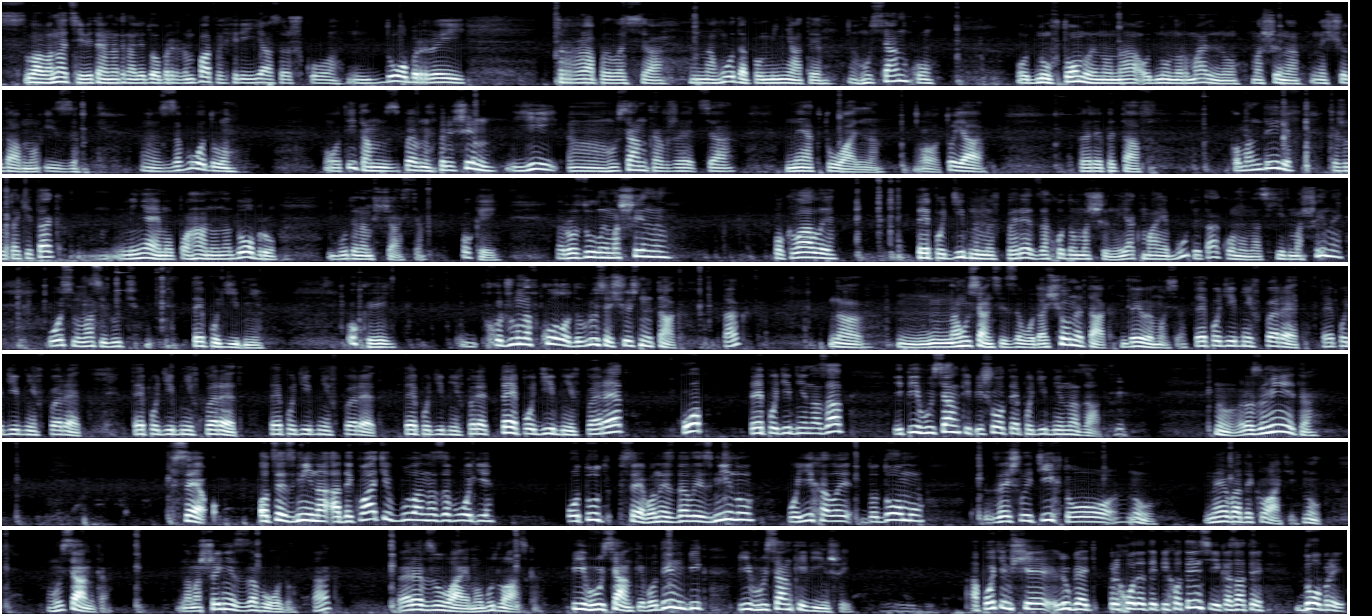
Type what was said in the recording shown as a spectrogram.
Слава нації, вітаю на каналі Добрий Рембат. В ефірі я, Сашко. Добрий. Трапилася нагода поміняти гусянку. Одну втомлену на одну нормальну. Машина нещодавно із е, заводу. От, і там з певних причин їй е, гусянка вже ця не актуальна. О, то я перепитав командирів, кажу так і так, міняємо погану на добру, буде нам щастя. Окей. Розули машину, поклали те подібними вперед за ходом машини. Як має бути, так, он у нас хід машини. Ось у нас ідуть те подібні. Окей. Ходжу навколо, дивлюся, щось не так. Так? На, на гусянці з заводу. А що не так? Дивимося. Те подібні вперед, те подібні вперед, те подібні вперед, те подібні вперед, те подібні вперед, те подібні вперед. Хоп, те подібні назад. І пів гусянки пішло те подібні назад. Ну, розумієте? Все. Оце зміна адекватів була на заводі. Отут все, вони здали зміну, поїхали додому. Зайшли ті, хто ну, не в адекваті. Ну, гусянка на машині з заводу. Так? Перевзуваємо, будь ласка. Пів гусянки в один бік, пів гусянки в інший. А потім ще люблять приходити піхотинці і казати: добрий,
